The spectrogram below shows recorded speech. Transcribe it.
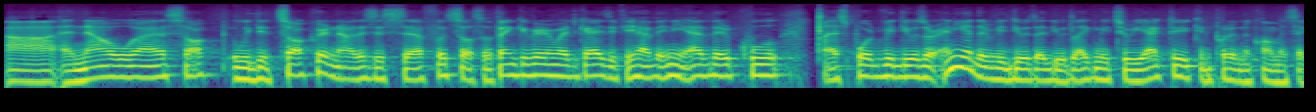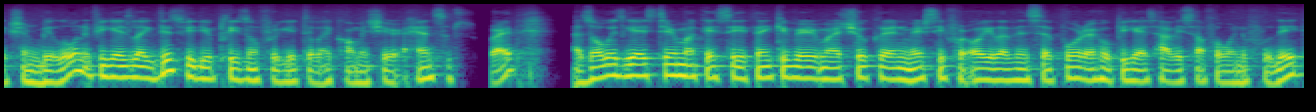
Uh, and now soc- we did soccer. Now this is futsal. So thank you very much, guys. If you have any other cool sport videos or any other videos that you would like me to react to, you can put in the comment section below. And if you guys like this video, please don't forget to like, comment, share, and subscribe. As always, guys, Tirmak, I say thank you very much. Shukran, merci for all your love and support. I hope you guys have yourself a wonderful day.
